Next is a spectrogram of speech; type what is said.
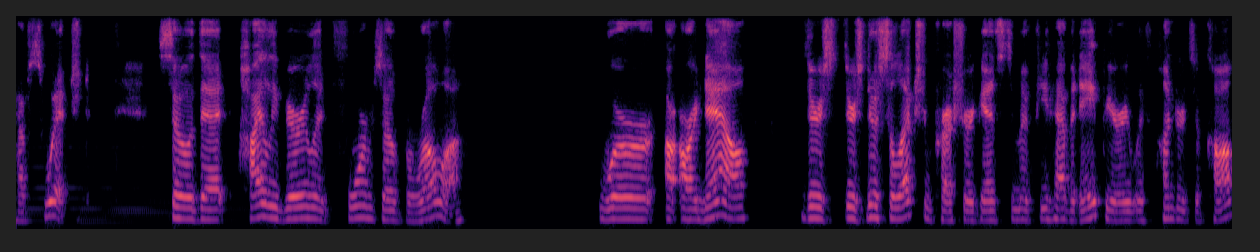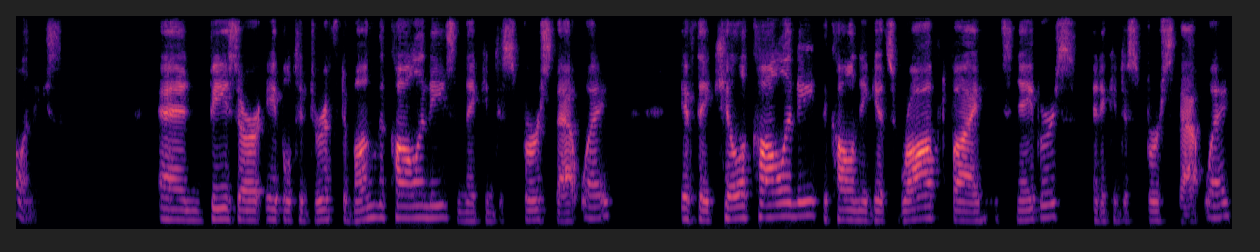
have switched. So that highly virulent forms of varroa were are, are, now there's there's no selection pressure against them if you have an apiary with hundreds of colonies. And bees are able to drift among the colonies and they can disperse that way. If they kill a colony the colony gets robbed by its neighbors and it can disperse that way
